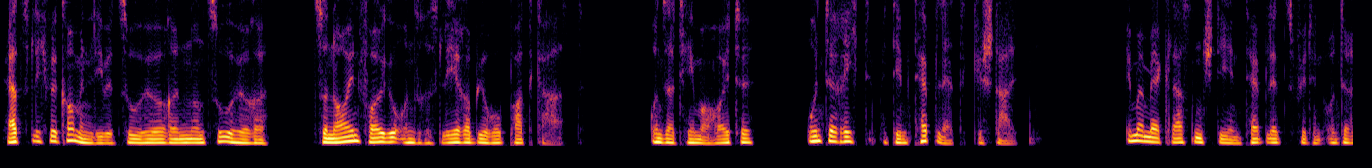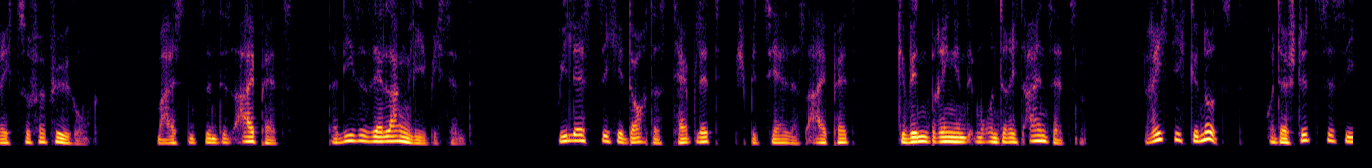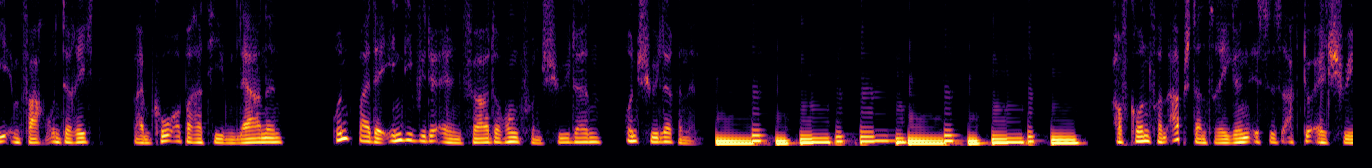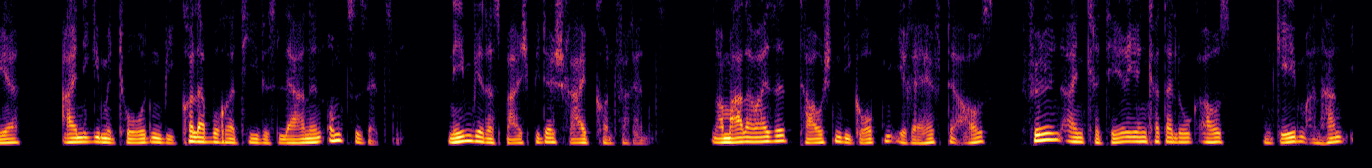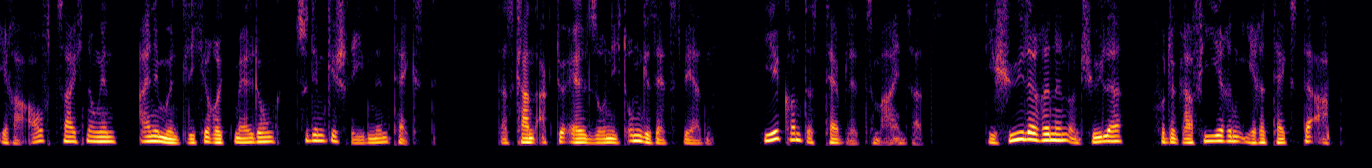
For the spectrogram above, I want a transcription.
Herzlich willkommen, liebe Zuhörerinnen und Zuhörer, zur neuen Folge unseres Lehrerbüro Podcast. Unser Thema heute Unterricht mit dem Tablet gestalten. Immer mehr Klassen stehen Tablets für den Unterricht zur Verfügung. Meistens sind es iPads, da diese sehr langlebig sind. Wie lässt sich jedoch das Tablet, speziell das iPad, gewinnbringend im Unterricht einsetzen? Richtig genutzt unterstützt es Sie im Fachunterricht, beim kooperativen Lernen und bei der individuellen Förderung von Schülern und Schülerinnen. Aufgrund von Abstandsregeln ist es aktuell schwer, einige Methoden wie kollaboratives Lernen umzusetzen. Nehmen wir das Beispiel der Schreibkonferenz. Normalerweise tauschen die Gruppen ihre Hefte aus, füllen einen Kriterienkatalog aus und geben anhand ihrer Aufzeichnungen eine mündliche Rückmeldung zu dem geschriebenen Text. Das kann aktuell so nicht umgesetzt werden. Hier kommt das Tablet zum Einsatz. Die Schülerinnen und Schüler fotografieren ihre Texte ab.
